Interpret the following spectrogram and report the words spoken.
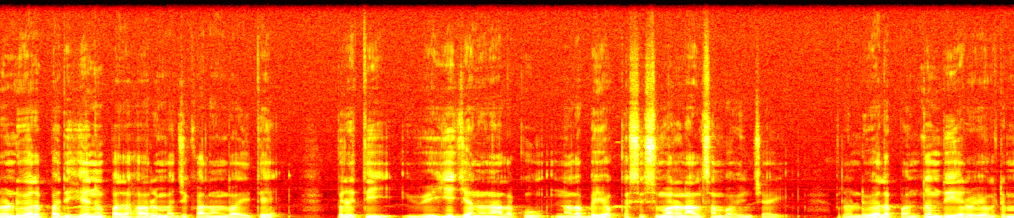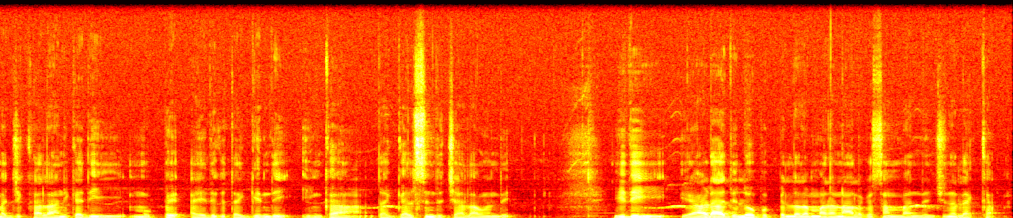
రెండు వేల పదిహేను పదహారు మధ్యకాలంలో అయితే ప్రతి వెయ్యి జననాలకు నలభై ఒక్క శిశు మరణాలు సంభవించాయి. రెండు వేల పంతొమ్మిది ఇరవై ఒకటి మధ్య కాలానికి అది ముప్పై ఐదుకు తగ్గింది. ఇంకా తగ్గాల్సింది చాలా ఉంది. ఇది ఏడాదిలోపు పిల్లల మరణాలకు సంబంధించిన లెక్క.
